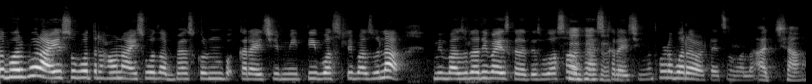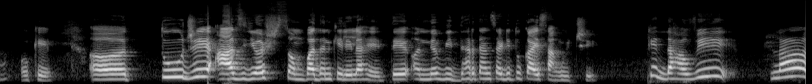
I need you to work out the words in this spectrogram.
तर भरपूर आईसोबत राहून आईसोबत अभ्यास करून करायची. मी ती बसली बाजूला मी बाजूला रिवाईज करते असं अभ्यास करायची. मग थोडं बरं वाटायचं मला. अच्छा ओके तू जे आज यश संपादन केलेलं आहे ते अन्य विद्यार्थ्यांसाठी तू काय सांगू इच्छित? की दहावीला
